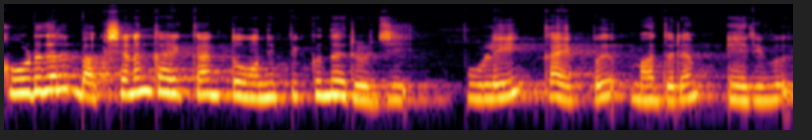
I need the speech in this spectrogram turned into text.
കൂടുതൽ ഭക്ഷണം കഴിക്കാൻ തോന്നിപ്പിക്കുന്ന രുചി. പുളി. കയ്പ്. മധുരം. എരിവ്.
